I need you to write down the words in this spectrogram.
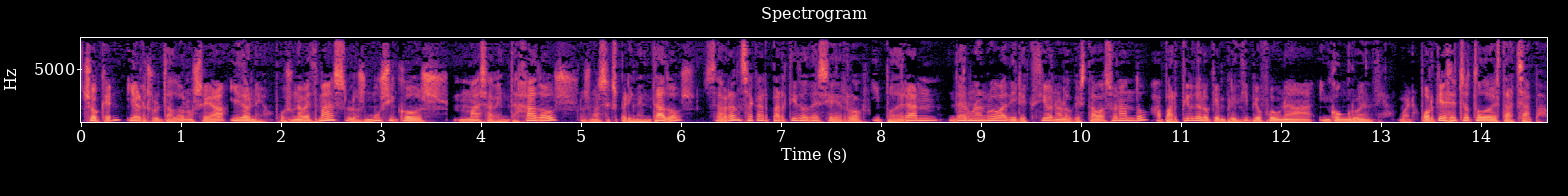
choquen y el resultado no sea idóneo. Pues una vez más, los músicos más aventajados, los más experimentados, sabrán sacar partido de ese error y podrán dar una nueva dirección a lo que estaba sonando a partir de lo que en principio fue una incongruencia. Bueno, ¿por qué has hecho toda esta chapa?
